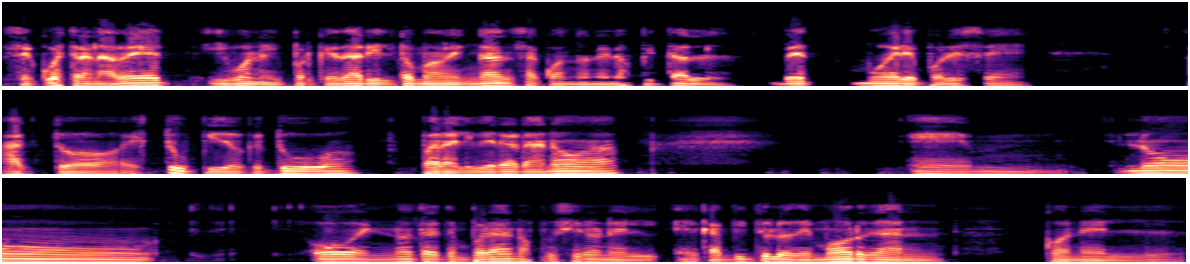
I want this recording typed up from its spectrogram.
secuestran a Beth y bueno, y porque Daryl toma venganza cuando en el hospital Beth muere por ese acto estúpido que tuvo para liberar a Noah. Eh, no o en otra temporada nos pusieron el, el capítulo de Morgan con el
